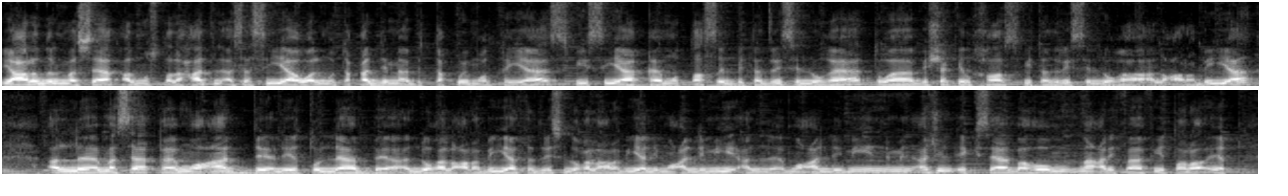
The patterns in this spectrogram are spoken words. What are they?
يعرض المساق المصطلحات الأساسية والمتقدمة بالتقويم والقياس في سياق متصل بتدريس اللغات وبشكل خاص في تدريس اللغة العربية. المساق معد لطلاب اللغة العربية تدريس اللغة العربية لمعلمي المعلمين. من أجل إكسابهم معرفة في طرائق آه،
